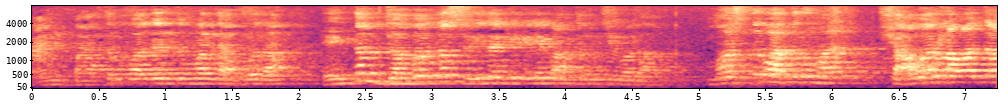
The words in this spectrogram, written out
आणि बाथरूम वगैरे तुम्हाला दाखवला एकदम जबरदस्त सुविधा केलेली आहे बाथरूमची बघा. मस्त बाथरूम आहे. शॉवर लावायचा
